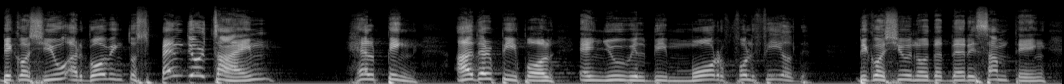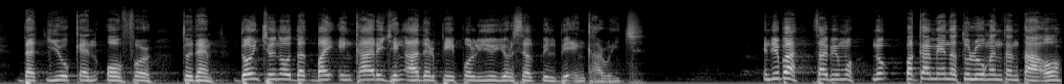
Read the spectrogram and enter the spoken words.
Because you are going to spend your time helping other people and you will be more fulfilled because you know that there is something that you can offer to them. Don't you know that by encouraging other people, you yourself will be encouraged? Hindi ba? Sabi mo, no, pagka may natulungan kang tao,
